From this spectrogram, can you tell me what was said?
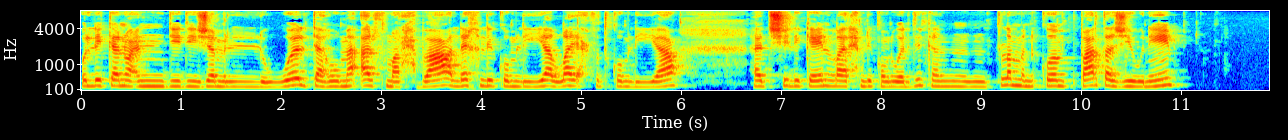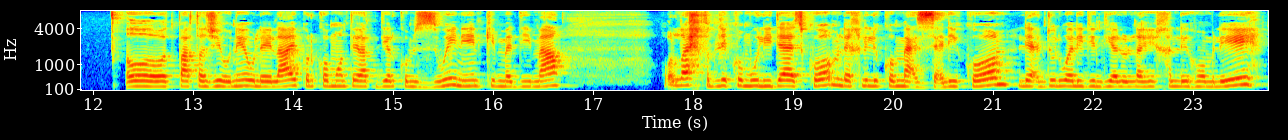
واللي كانوا عندي déjà من الأول تا هما ألف مرحبا. الله يخليكم ليا الله يحفظكم ليا. هادشي اللي كاين الله يرحم لكم الوالدين. كنطلب منكم تبارطاجيوني. أو تبارطاجيوني و les likes والكومونتيرات ديالكم الزوينين كما ديما. والله يحفظ لكم وليداتكم الله يخلي لكم معز عليكم. اللي عنده الوالدين ديالو الله يخليهم ليه.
